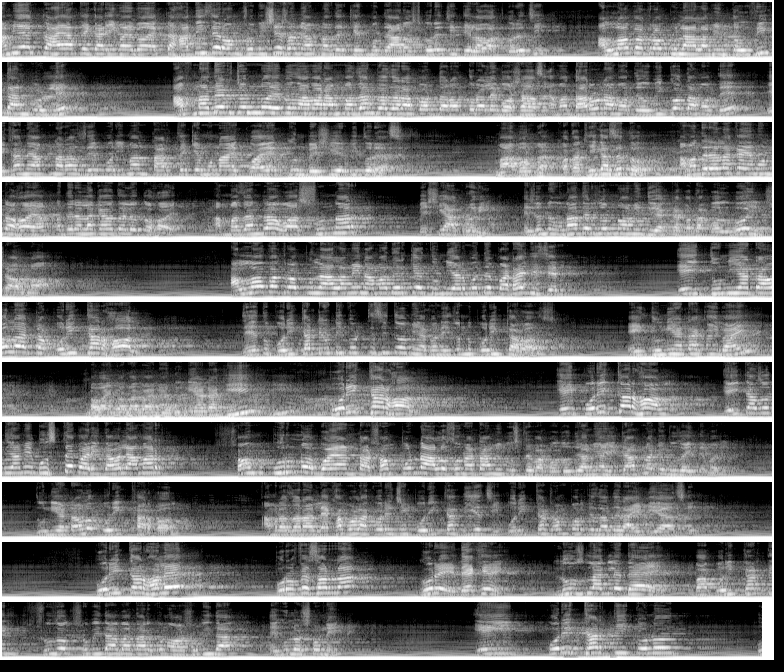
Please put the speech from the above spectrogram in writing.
আমি একটা আয়াতে কারিমা এবং একটা হাদিসের অংশ বিশেষ আমি আপনাদের খেদমতে আরজ করেছি, তেলাওয়াত করেছি। আল্লাহ রব্বুল আলমিন তৌফিক দান করলে আপনাদের জন্য এবং আমার আম্মাজানরা যারা পর্দার অন্তরালে বসা আছে, আমার ধারণা মতে, অভিজ্ঞতা মতে, এখানে আপনারা যে পরিমাণ তার থেকে মনে হয় কয়েক গুণ বেশি এর ভিতরে আছে। মা বোনরা, কথা ঠিক আছে তো? আমাদের এলাকায় এমনটা হয়, আপনাদের এলাকায়ও তাহলে তো হয়। আম্মাজানরা ওয়াজ শুনার বেশি আগ্রহী। এই জন্য উনাদের জন্য আমি দুই একটা কথা বলব, ইনশাআল্লাহ। আল্লাহ পাক রব্বুল আলমিন আমাদেরকে দুনিয়ার মধ্যে পাঠাই দিয়েছেন এই দুনিয়াটা হলো একটা পরীক্ষার হল। যেহেতু পরীক্ষা ডিউটি করতেছি তো আমি এখন এই জন্য পরীক্ষার হল। এই দুনিয়াটা কি ভাই? সবাই কথা কয় না, দুনিয়াটা কি? পরীক্ষার হল। এই পরীক্ষার হল, এইটা যদি আমি বুঝতে পারি, তাহলে আমার সম্পূর্ণ বয়ানটা, সম্পূর্ণ আলোচনাটা আমি বুঝতে পারব যদি আমি এটা আপনাকে বুঝাইতে পারি। দুনিয়াটা হলো পরীক্ষার হল। আমরা যারা লেখাপড়া করেছি, পরীক্ষা দিয়েছি, পরীক্ষা সম্পর্কে যাদের আইডিয়া আছে। পরীক্ষার হলে প্রফেসররা ঘুরে দেখে লুজ লাগলে দেয়, বা পরীক্ষার্থীর সুযোগ সুবিধা বা তার কোনো অসুবিধা, এগুলো শোনে। এই পরীক্ষার্থী কোনো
